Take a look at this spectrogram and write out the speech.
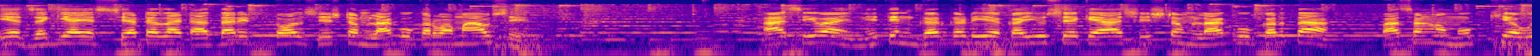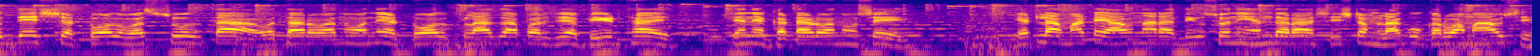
એ જગ્યાએ સેટેલાઇટ આધારિત ટોલ સિસ્ટમ લાગુ કરવામાં આવશે. આ સિવાય નીતિન ગરગડીએ કહ્યું છે કે આ સિસ્ટમ લાગુ કરતા પાછળનો મુખ્ય ઉદ્દેશ્ય ટોલ વસૂલતા વધારવાનો અને ટોલ પ્લાઝા પર જે ભીડ થાય તેને ઘટાડવાનો છે. એટલા માટે આવનારા દિવસોની અંદર આ સિસ્ટમ લાગુ કરવામાં આવશે.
